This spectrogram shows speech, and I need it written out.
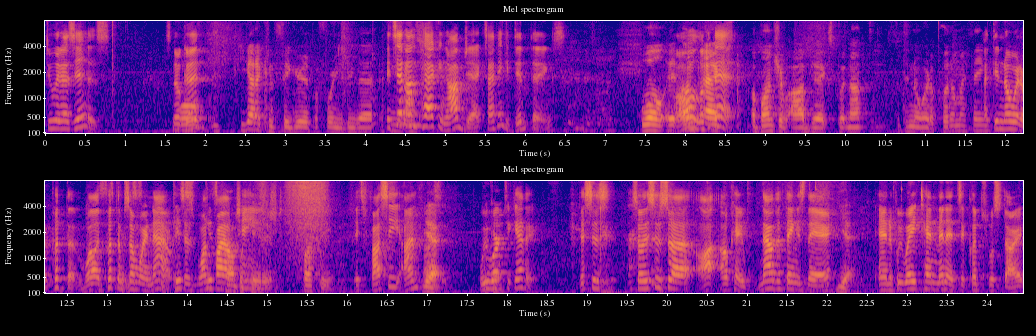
do it as is? It's no Well, good. You gotta configure it before you do that. I It said once- unpacking objects. I think it did things. Well, it Oh, look at unpacked that. a bunch of objects, but not it didn't know where to put them. I think. I didn't know where to put them. Well, I put them somewhere now. It Gets- says one file changed. Fussy. It's fussy. I'm fussy. Yeah. We Okay. work together. This is so. This is uh okay. Now the thing is there, Yeah. and if we wait 10 minutes, Eclipse will start,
